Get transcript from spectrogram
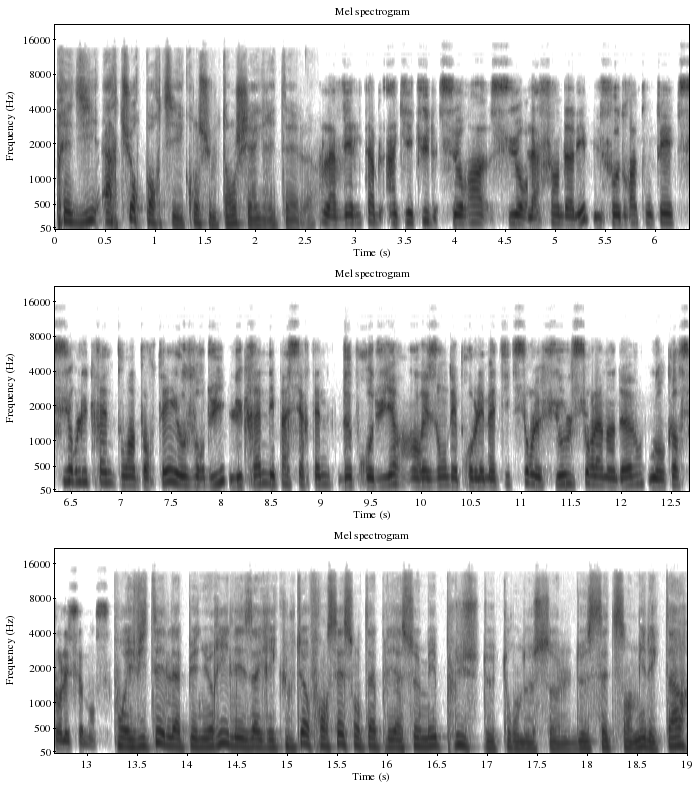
prédit Arthur Portier, consultant chez Agritel. La véritable inquiétude sera sur la fin d'année. Il faudra compter sur l'Ukraine pour importer, et aujourd'hui, l'Ukraine n'est pas certaine de produire en raison des problématiques sur le fuel, sur la main-d'œuvre ou encore sur les semences. Pour éviter la pénurie, les agriculteurs français sont appelés à semer plus de tournesol. De 700 000 hectares,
